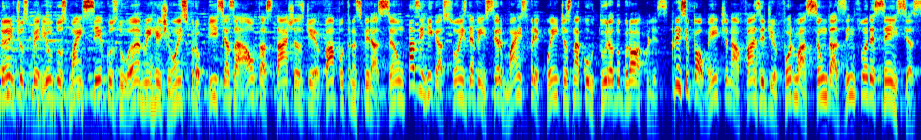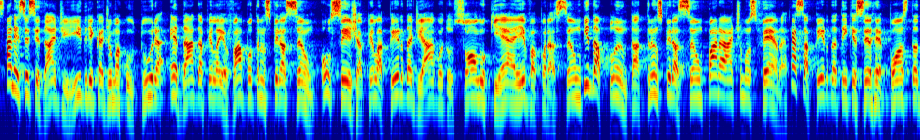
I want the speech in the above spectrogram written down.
Durante os períodos mais secos do ano em regiões propícias a altas taxas de evapotranspiração, as irrigações devem ser mais frequentes na cultura do brócolis, principalmente na fase de formação das inflorescências. A necessidade hídrica de uma cultura é dada pela evapotranspiração, ou seja, pela perda de água do solo, que é a evaporação, e da planta, a transpiração para a atmosfera. Essa perda tem que ser reposta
